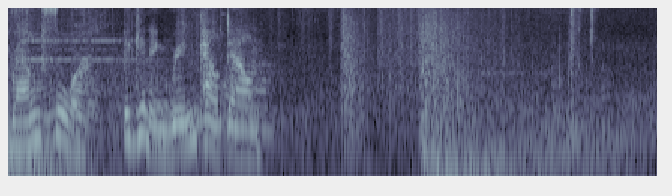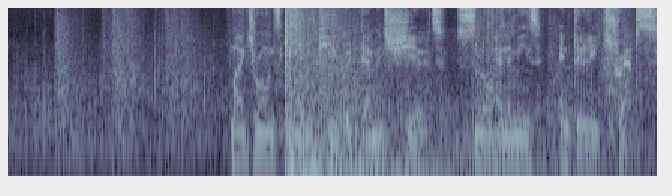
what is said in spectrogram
Round four. Beginning ring countdown. My drone's EMP will damage shields, slow enemies, and delete traps.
